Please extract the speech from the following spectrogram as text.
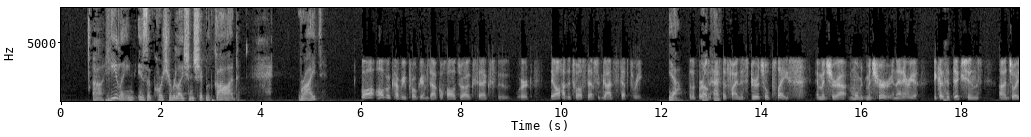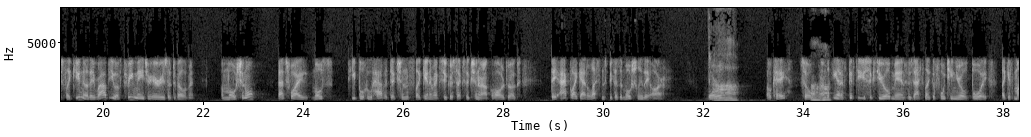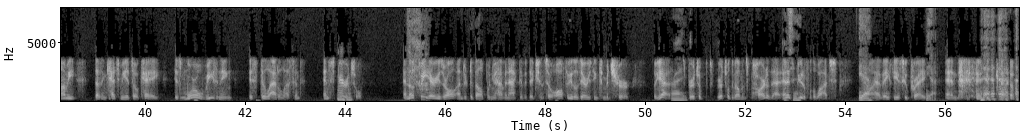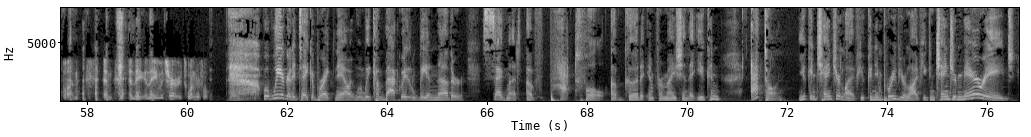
uh, healing is, of course, your relationship with God, right? Well, all, all recovery programs, alcohol, drugs, sex, food, work, they all have the 12 steps, and God's step three. Yeah. So the person Okay. has to find the spiritual place and mature out, more mature in that area. Because addictions, uh, Joyce, like you know, they rob you of three major areas of development. Emotional, that's why most people who have addictions, like anorexia or sex addiction or alcohol or drugs, they act like adolescents because emotionally they are. Moral, Ah. Okay? So when I'm uh-huh. looking at a 50 or 60 year old man who's acting like a 14 year old boy, like if mommy doesn't catch me, it's okay, his moral reasoning is still adolescent and mm-hmm. spiritual. And those three areas are all underdeveloped when you have an active addiction. So all three of those areas need to mature. So yeah, Right. spiritual spiritual development's part of that, and That's it's it. beautiful to watch. You Yeah. know, I have atheists who pray, Yeah. and it's kind of fun, and and they and they mature. It's wonderful. Well, we are going to take a break now, and when we come back, it'll be another segment of packed full of good information that you can act on. You can change your life. You can improve your life. You can change your marriage.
